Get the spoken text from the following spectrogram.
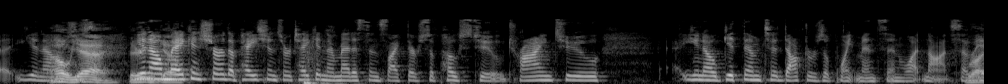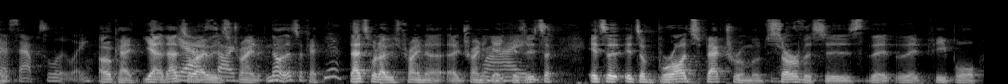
uh, you know. Oh just, yeah. There you know, making sure the patients are taking their medicines like they're supposed to, trying to, you know, get them to doctor's appointments and whatnot. So right. yes, absolutely. Okay. Yeah, that's yeah, what I was sorry. trying to, no, that's okay. Yeah. That's what I was trying to, uh, trying to right. get because it's a, it's a, it's a broad spectrum of yes. services that, that people,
